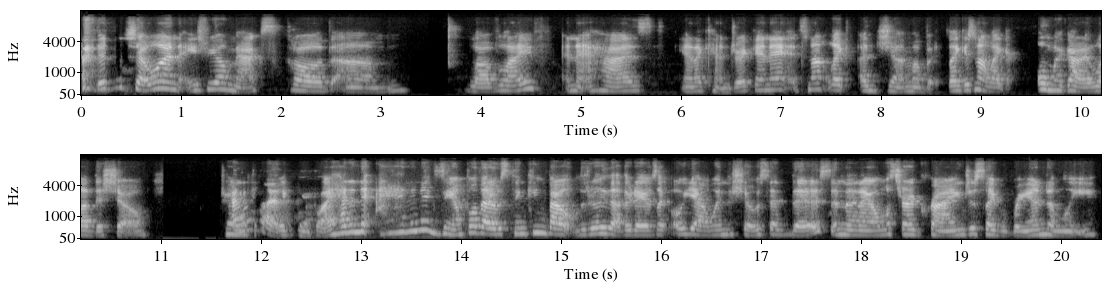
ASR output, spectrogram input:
there's a show on HBO Max called um Love Life and it has Anna Kendrick in it. It's not like a gem of it. Like it's not like, oh my God, I love this show. Trying I to an example. I had an I had an example that I was thinking about literally the other day. I was like, oh yeah, when the show said this, and then I almost started crying just like randomly.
